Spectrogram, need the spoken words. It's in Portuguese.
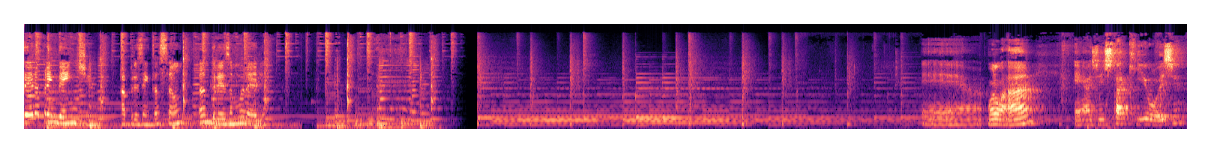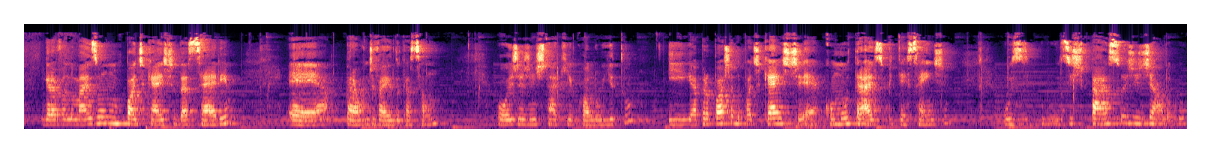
Ser Aprendente. Apresentação: Andresa Morelli. É, olá, é, a gente está aqui hoje gravando mais um podcast da série é, Para Onde Vai a Educação. Hoje a gente está aqui com a Luito e a proposta do podcast é como traz Peter Senge os, os espaços de diálogo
